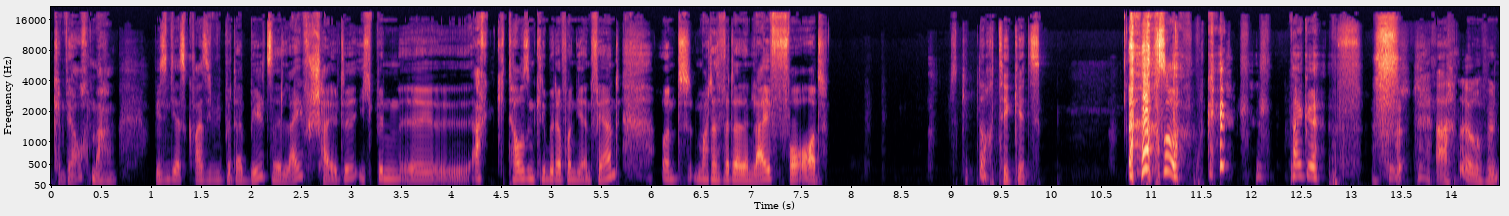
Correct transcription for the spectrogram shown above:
können wir auch machen. Wir sind jetzt quasi wie bei der Bild, so eine Live-Schalte. Ich bin äh, 8000 Kilometer von dir entfernt und mache das Wetter dann live vor Ort. Es gibt noch Tickets. Ach so, okay. Danke. 8,50 Euro.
